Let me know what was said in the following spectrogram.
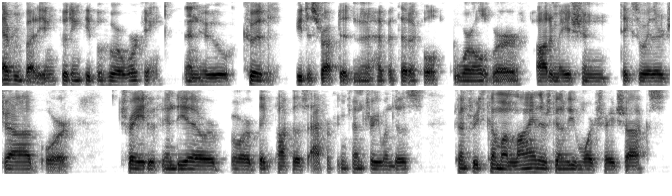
everybody, including people who are working and who could be disrupted in a hypothetical world where automation takes away their job or trade with India or, or a big populous African country, when those countries come online, there's going to be more trade shocks.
